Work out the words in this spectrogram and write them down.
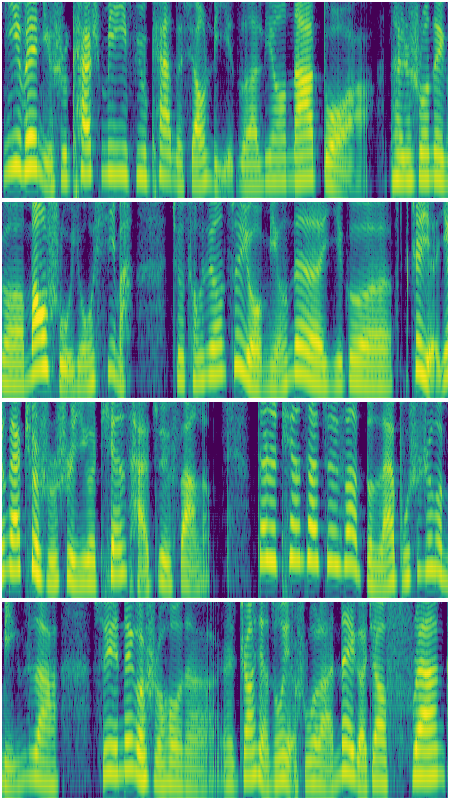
你以为你是《Catch Me If You Can》的小李子 Leonardo 啊？他就说那个猫鼠游戏嘛，就曾经最有名的一个，这也应该确实是一个天才罪犯了。但是天才罪犯本来不是这个名字啊，所以那个时候呢，张显宗也说了，那个叫 Frank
